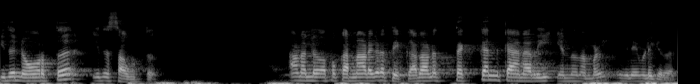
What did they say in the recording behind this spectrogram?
ഇത് നോർത്ത് ഇത് സൗത്ത്. ആണല്ലോ? അപ്പോൾ കർണാടകയുടെ തെക്ക്. അതാണ് തെക്കൻ കാനറി എന്ന് നമ്മൾ ഇതിനെ വിളിക്കുന്നത്.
